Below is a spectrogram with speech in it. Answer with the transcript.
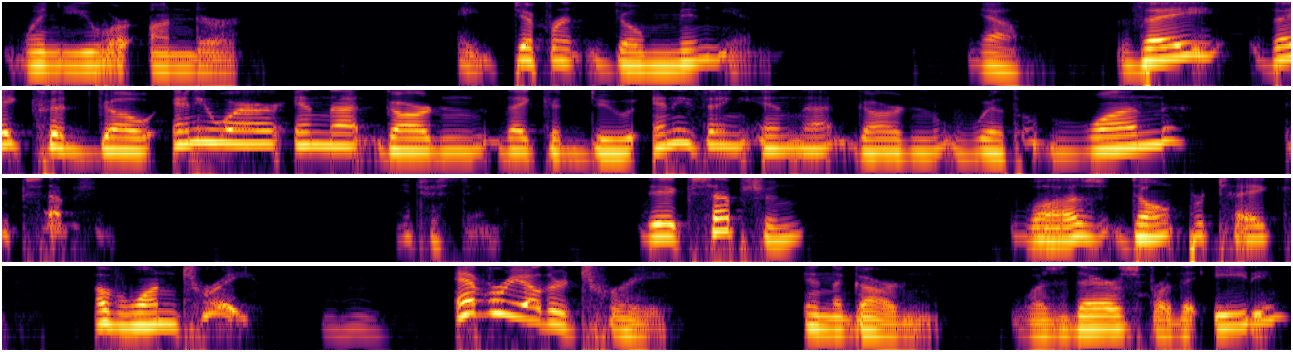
when you were under a different dominion Yeah. they they could go anywhere in that garden they could do anything in that garden with one exception Interesting. the exception was don't partake of one tree every other tree in the garden was theirs for the eating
